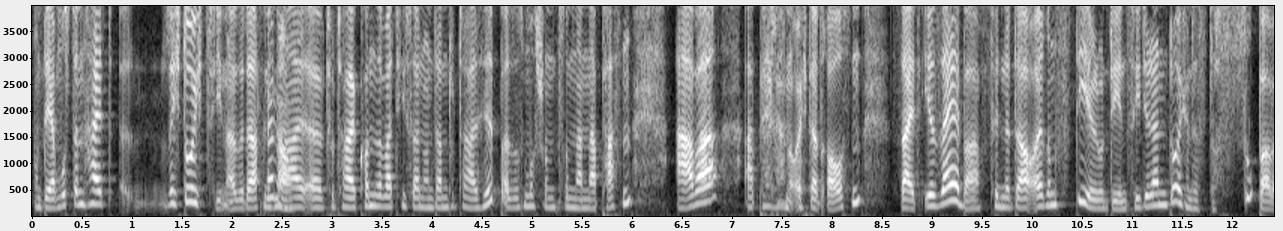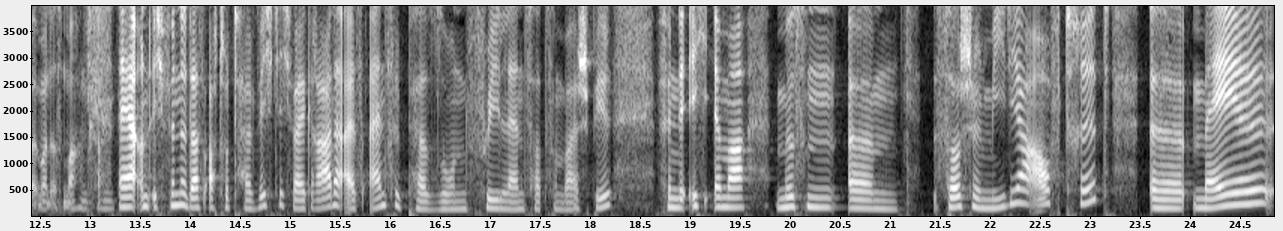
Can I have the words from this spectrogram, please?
Und der muss dann halt äh, sich durchziehen. Also darf nicht Genau. mal äh, total konservativ sein und dann total hip. Also es muss schon zueinander passen. Aber Appell an euch da draußen, seid ihr selber, findet da euren Stil und den zieht ihr dann durch. Und das ist doch super, wenn man das machen kann. Naja, und ich finde das auch total wichtig, weil gerade als Einzelperson, Freelancer zum Beispiel, finde ich immer, müssen ähm, Social Media Auftritt, äh, Mail,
